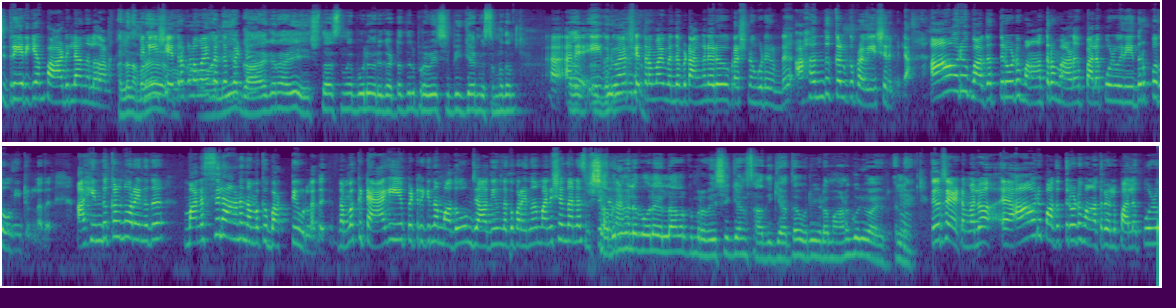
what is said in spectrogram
ചിത്രീകരിക്കാൻ പാടില്ല എന്നുള്ളതാണ്. പിന്നെ ഈ ക്ഷേത്രകുളവുമായി വലിയ ബന്ധപ്പെട്ട് ഗായകനായ യേശുദാസിനെ പോലെ ഒരു ഘട്ടത്തിൽ പ്രവേശിപ്പിക്കാൻ വിസമ്മതം അതെ ഈ ഗുരുവായൂർ ക്ഷേത്രവുമായി ബന്ധപ്പെട്ട് അങ്ങനെ ഒരു പ്രശ്നം കൂടെ ഉണ്ട്. അഹന്തുക്കൾക്ക് പ്രവേശനമില്ല. ആ ഒരു മതത്തിനോട് മാത്രമാണ് പലപ്പോഴും ഒരു എതിർപ്പ് തോന്നിയിട്ടുള്ളത്. അഹിന്ദുക്കൾ എന്ന് പറയുന്നത് മനസ്സിലാണ് നമുക്ക് ഭക്തി ഉള്ളത്. നമുക്ക് ടാഗ് ചെയ്യപ്പെട്ടിരിക്കുന്ന മതവും ജാതിയും എന്നൊക്കെ പറയുന്നത് മനുഷ്യൻ തന്നെ ശബരിമല പോലെ എല്ലാവർക്കും പ്രവേശിക്കാൻ സാധിക്കാത്ത ഒരു ഇടമാണ് ഗുരുവായൂർ അല്ലേ? തീർച്ചയായിട്ടും. അല്ലോ ആ ഒരു പദത്തിനോട് മാത്രമേ ഉള്ളൂ. പലപ്പോഴും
